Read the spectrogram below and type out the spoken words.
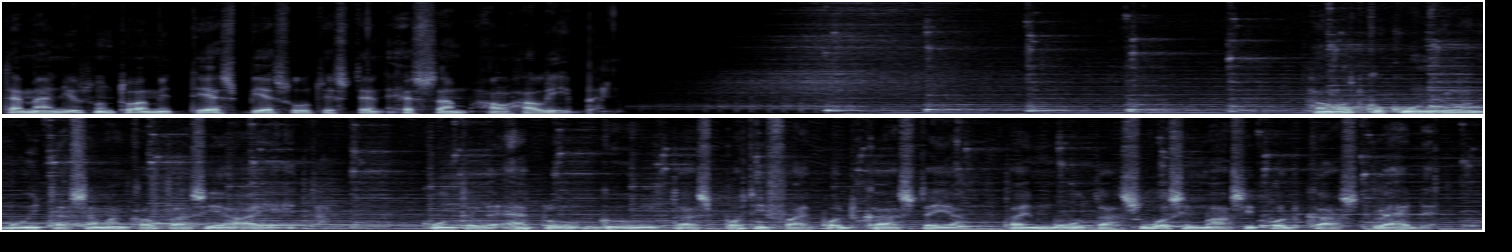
Tämän jutun toimitti SBS-uutisten Essam Al-Halib. Haluatko kuunnella muita samankaltaisia aiheita? Kuuntele Apple, Google tai Spotify podcasteja tai muuta suosimaasi podcast-lähdettä.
